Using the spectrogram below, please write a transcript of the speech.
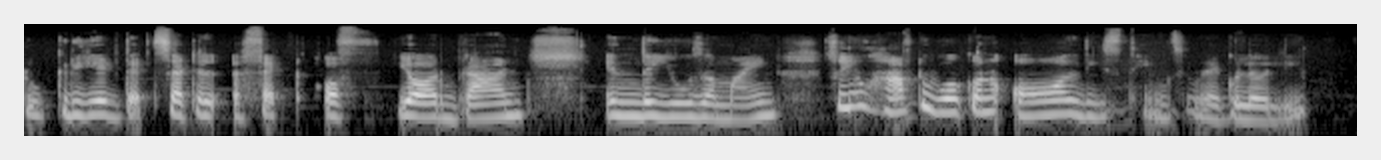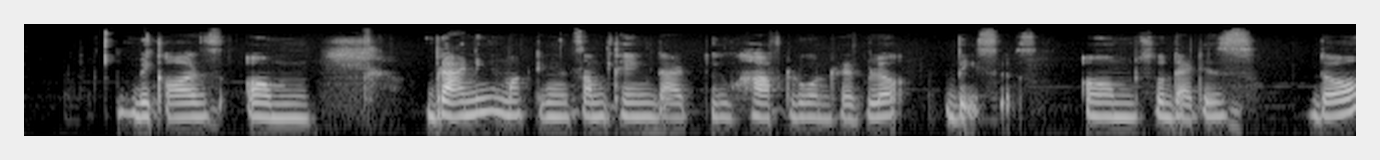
to create that subtle effect of your brand in the user mind. So you have to work on all these things regularly because um branding and marketing is something that you have to do on regular basis. Um so that is the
